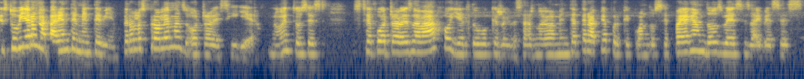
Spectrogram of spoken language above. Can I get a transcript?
estuvieron aparentemente bien, pero los problemas otra vez siguieron, ¿no? Entonces se fue otra vez abajo y él tuvo que regresar nuevamente a terapia porque cuando se pagan dos veces, hay veces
